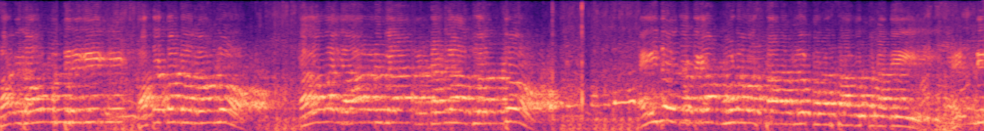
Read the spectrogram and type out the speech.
పది రౌండ్లు తిరిగి పదకొండో రౌండ్లో నలభై ఆరు అడుగుల రెండు అడుగుల దూరంతో ఐదో జతగా మూడవ స్థానంలో కొనసాగుతున్నది. రెండు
